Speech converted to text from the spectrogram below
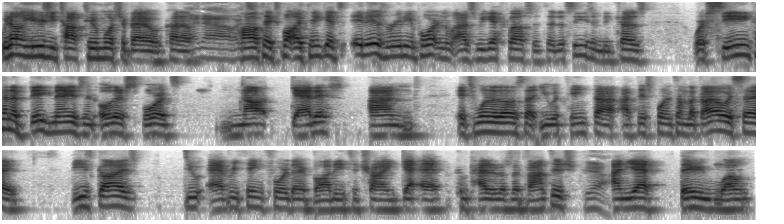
we don't usually talk too much about kind of know, politics, but I think it's it is really important as we get closer to the season because we're seeing kind of big names in other sports not get it, and it's one of those that you would think that at this point in time, like I always say, these guys do everything for their body to try and get a competitive advantage, yeah, and yet they won't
